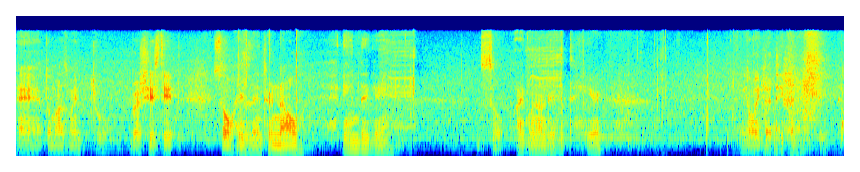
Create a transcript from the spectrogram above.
uh, Thomas went to brush his teeth. So he's entering now in the game. So I'm gonna leave it here. In a way that he cannot see it.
